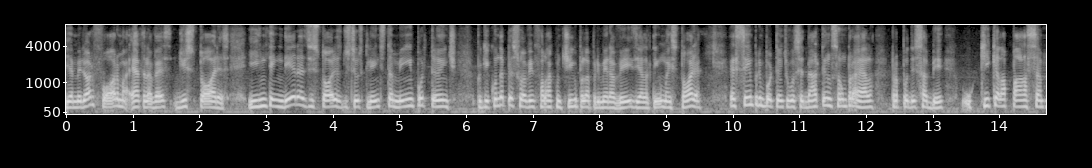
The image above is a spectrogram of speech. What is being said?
E a melhor forma é através de histórias. E entender as histórias dos seus clientes também é importante. Porque quando a pessoa vem falar contigo pela primeira vez e ela tem uma história, é sempre importante você dar atenção para ela, para poder saber o que, que ela passa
